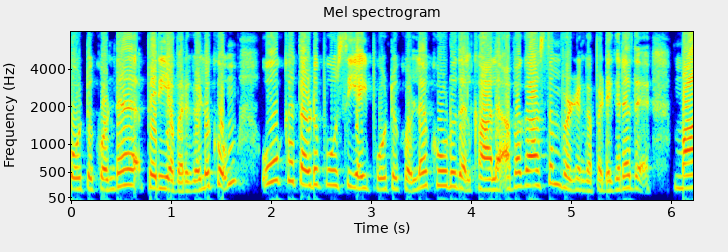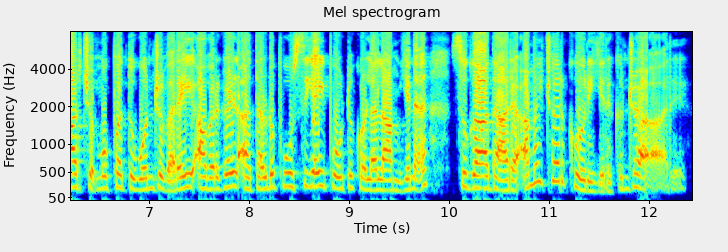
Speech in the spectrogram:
போட்டுக்கொண்ட பெரியவர்களுக்கும் ஊக்க தடுப்பூசியை போட்டுக்கொள்ள கூடுதல் கால அவகாசம் வழங்கப்படுகிறது. மார்ச் முப்பத்தி ஒன்று வரை அவர்கள் அத்தடுப்பூசியை போட்டுக்கொள்ளலாம் என சுகாதார அமைச்சர் கூறியிருக்கின்றார்.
